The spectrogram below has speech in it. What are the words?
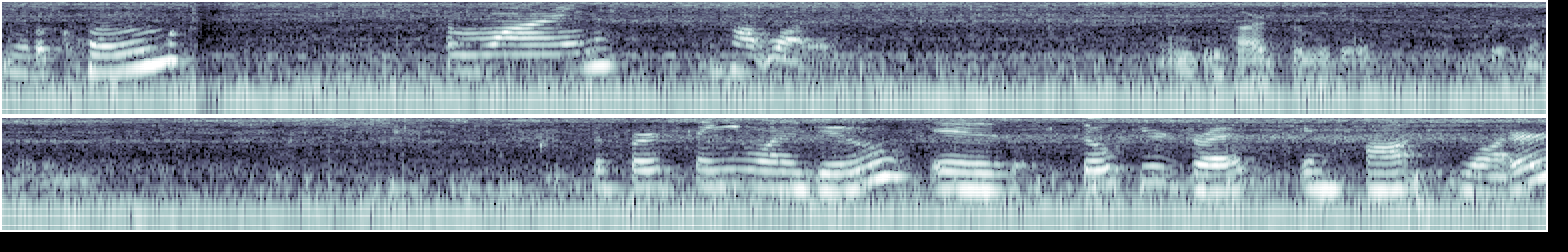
we have a comb, some wine, and hot water. It's gonna be hard for me to get my head in. The first thing you want to do is soak your dreads in hot water.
